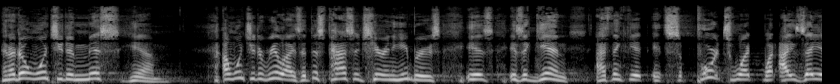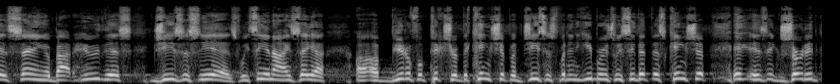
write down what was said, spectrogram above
And I don't want you to miss him. I want you to realize that this passage here in Hebrews is, is again, I think it, it supports what, what Isaiah is saying about who this Jesus is. We see in Isaiah a, a beautiful picture of the kingship of Jesus, but in Hebrews we see that this kingship is exerted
